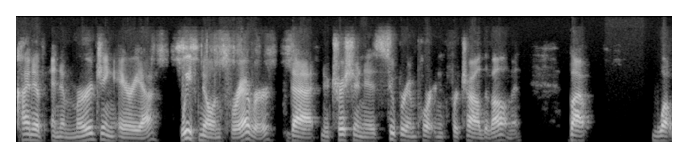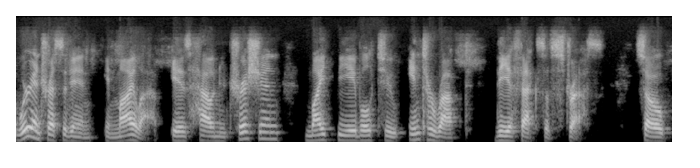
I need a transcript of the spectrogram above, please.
kind of an emerging area. We've known forever that nutrition is super important for child development. But what we're interested in in my lab is how nutrition might be able to interrupt the effects of stress. So,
